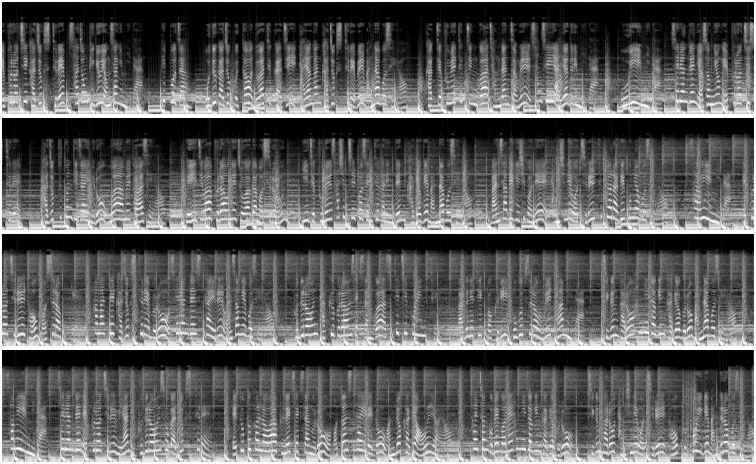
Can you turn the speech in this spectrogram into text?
애플워치 가죽 스트랩 4종 비교 영상입니다. 픽보장, 오드 가죽부터 누아트까지 다양한 가죽 스트랩을 만나보세요. 각 제품의 특징과 장단점을 상세히 알려드립니다. 5위입니다. 세련된 여성용 애플워치 스트랩. 가죽 투톤 디자인으로 우아함을 더하세요. 베이지와 브라운의 조화가 멋스러운 이 제품을 47% 할인된 가격에 만나보세요. 1420원에 당신의 워치를 특별하게 꾸며보세요. 4위입니다. 애플워치를 더욱 멋스럽게 하마테 가죽 스트랩으로 세련된 스타일을 완성해보세요. 부드러운 다크 브라운 색상과 스티치 포인트, 마그네틱 버클이 고급스러움을 더합니다. 지금 바로 합리적인 가격으로 만나보세요. 3위입니다. 세련된 애플워치를 위한 부드러운 소가죽 스트랩. 에토프 컬러와 블랙 색상으로 어떤 스타일에도 완벽하게 어울려요. 8,900원의 합리적인 가격으로 지금 바로 당신의 워치를 더욱 돋보이게 만들어 보세요.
